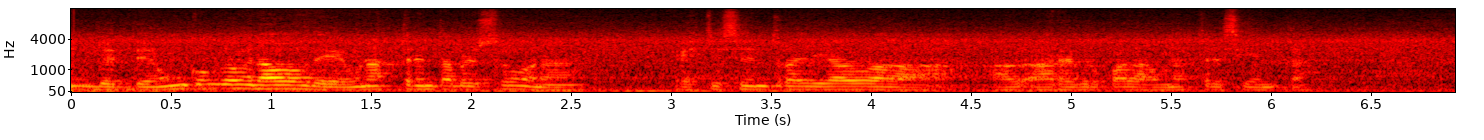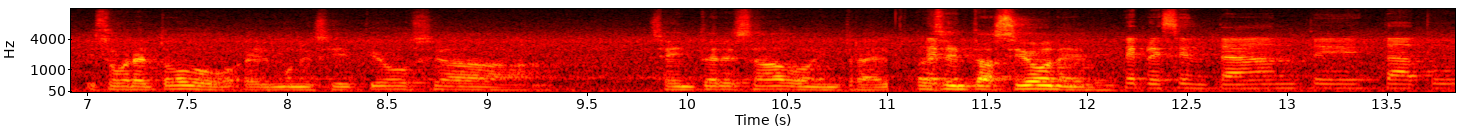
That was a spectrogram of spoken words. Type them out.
Desde un conglomerado de unas 30 personas, este centro ha llegado a, a- a regrupar a unas 300. Y sobre todo, el municipio se ha, se ha interesado en traer presentaciones, representantes, estatuas,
